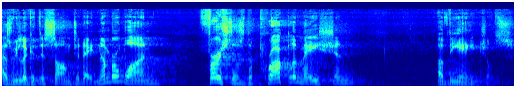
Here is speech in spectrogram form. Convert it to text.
as we look at this song today. Number one, first is the proclamation of the angels.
